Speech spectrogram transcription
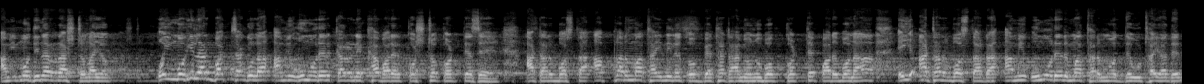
আমি মদিনার রাষ্ট্রনায়ক। ওই মহিলার বাচ্চাগুলা আমি উমরের কারণে খাবারের কষ্ট করতেছে। আটার বস্তা আপনার মাথায় নিলে তো ব্যথাটা আমি অনুভব করতে পারব না। এই আটার বস্তাটা আমি উমরের মাথার মধ্যে উঠাইয়া দেন।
